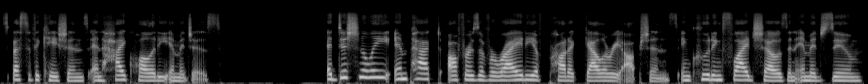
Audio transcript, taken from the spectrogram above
specifications, and high quality images. Additionally, Impact offers a variety of product gallery options, including slideshows and image zoom,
